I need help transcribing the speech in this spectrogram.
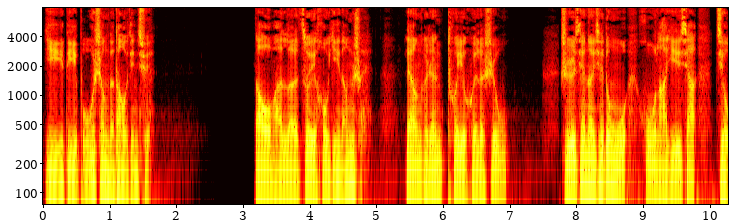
一滴不剩的倒进去。”倒完了最后一囊水，两个人退回了食屋。只见那些动物呼啦一下就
